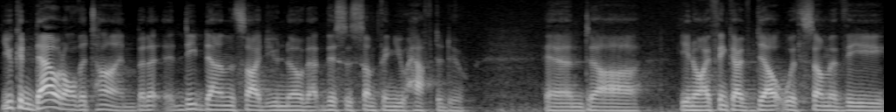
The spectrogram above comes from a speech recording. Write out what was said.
you can doubt all the time, but uh, deep down inside you know that this is something you have to do. And uh, you know, I think I've dealt with some of the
